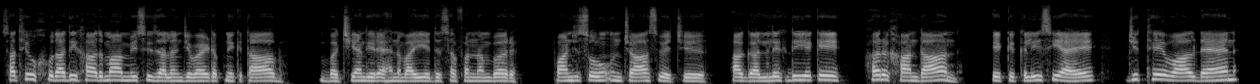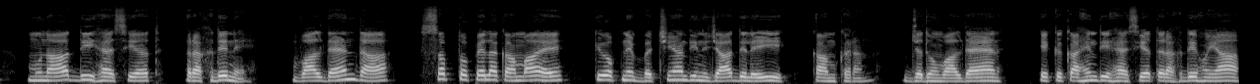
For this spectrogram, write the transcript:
ਸਾਥੀਓ, ਖੁਦਾ ਦੀ ਖਾਦਮਾ ਮਿਸਿਸ ਐਲਨ ਜੀ ਵਾਈਟ ਆਪਣੀ ਕਿਤਾਬ ਬੱਚਿਆਂ ਦੀ ਰਹਿਨਮਾਈ ਦੇ ਸਫਾ ਨੰਬਰ 549 ਵਿੱਚ ਆ ਗੱਲ ਲਿਖਦੀ ਹੈ ਕਿ ਹਰ ਖਾਨਦਾਨ ਇੱਕ ਕਲੀਸਿਆ ਹੈ ਜਿੱਥੇ ਵਾਲਦੈਨ ਮੁਨਾਦ ਦੀ ਹیثیت ਰੱਖਦੇ ਨੇ। ਵਾਲਦੈਨ ਦਾ ਸਭ ਤੋਂ ਪਹਿਲਾ ਕੰਮ ਆਏ ਕਿ ਉਹ ਆਪਣੇ ਬੱਚਿਆਂ ਦੀ ਨਜਾਤ ਦੇ ਲਈ ਕੰਮ ਕਰਨ। ਜਦੋਂ ਵਾਲਦੈਨ ਇੱਕ ਕਾਹਨ ਦੀ ਹیثیت ਰੱਖਦੇ ਹੋਇਆਂ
